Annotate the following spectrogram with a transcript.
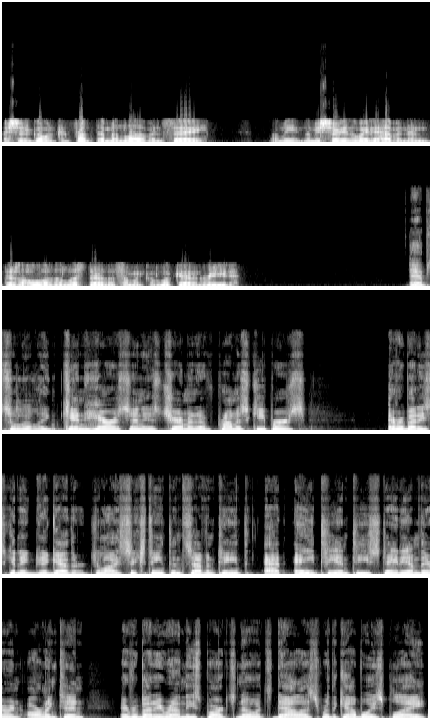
I should go and confront them in love and say, "Let me let me show you the way to heaven." And there's a whole other list there that someone could look at and read. Absolutely. Ken Harrison is chairman of Promise Keepers. Everybody's getting together July 16th and 17th at AT&T Stadium there in Arlington. Everybody around these parts know it's Dallas where the Cowboys play,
